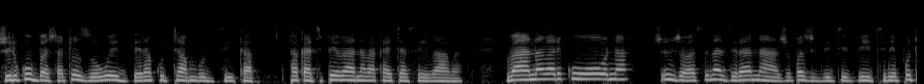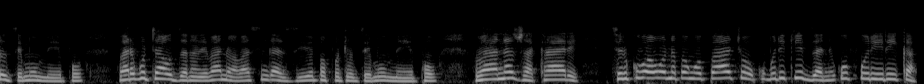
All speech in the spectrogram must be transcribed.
zviri kubva zvatozowedzera kutambudzika pakati pevana vakaita sevava. Vana vari kuona zvinhu zvavasina zira nazvo pazvivhitivhiti nepoto dzemumhepo. Vari kutaudzana nevanhu vavasingazive papoto dzemumhepo. Vana zvakare tiri kuvaona pamwe pacho kubudikidza nekufuririka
